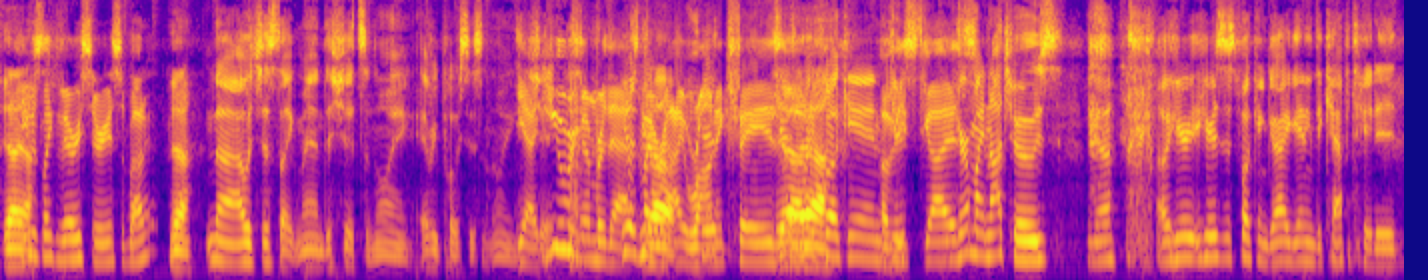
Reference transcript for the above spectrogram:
yeah, He was like very serious about it. yeah. No, I was just like, man, this shit's annoying. Every post is annoying. Yeah, you remember that Here's my- ironic phase Yeah, of, my yeah. fucking of these guys. Here are my nachos. You know, oh here here's this fucking guy getting decapitated.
